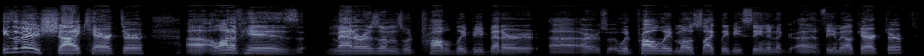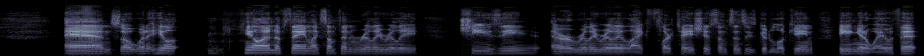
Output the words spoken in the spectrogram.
he's a very shy character. Uh, a lot of his mannerisms would probably be better uh, or would probably most likely be seen in a female character. And so when he'll he'll end up saying like something really really cheesy or really really like flirtatious and since he's good looking he can get away with it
